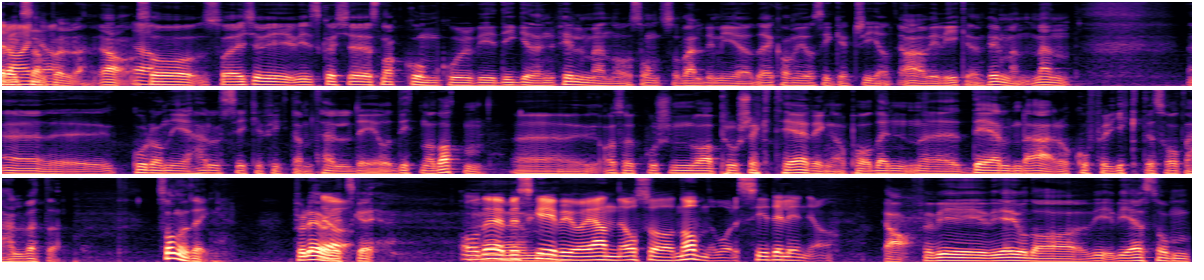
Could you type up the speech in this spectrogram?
eller annet. Ja, Ja. Så, så vi, vi skal ikke snakke om hvor vi digger den filmen og sånt så veldig mye. Det kan vi jo sikkert si at ja, vi liker den filmen, men eh, hvordan i helsike fikk de til det og ditten og datten? Eh, altså hvordan var prosjekteringa på den eh, delen der, og hvorfor gikk det så til helvete? Sånne ting. For det er jo litt skøy. Og det Um, beskriver jo igjen også navnet vårt, Sidelinja. Ja, for vi, vi er jo da vi, vi er som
